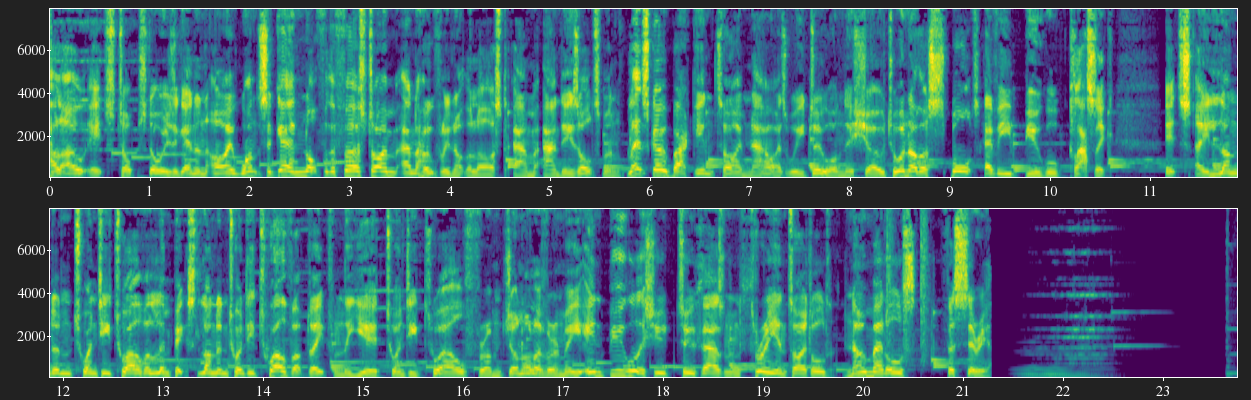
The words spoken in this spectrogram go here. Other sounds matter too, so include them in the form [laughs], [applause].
Hello, it's Top Stories again, and I, once again, not for the first time and hopefully not the last, am Andy Zaltzman. Let's go back in time now, as we do on this show, to another sport heavy bugle classic. It's a London 2012 Olympics London 2012 update from the year 2012 from John Oliver and me in Bugle issue 2003 entitled No Medals for Syria.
